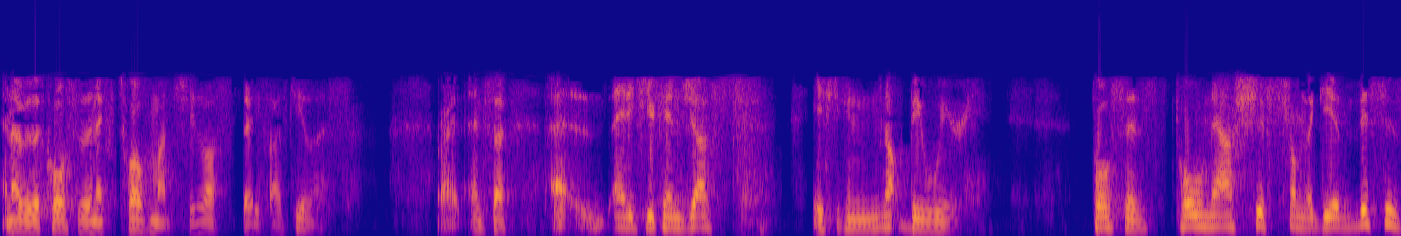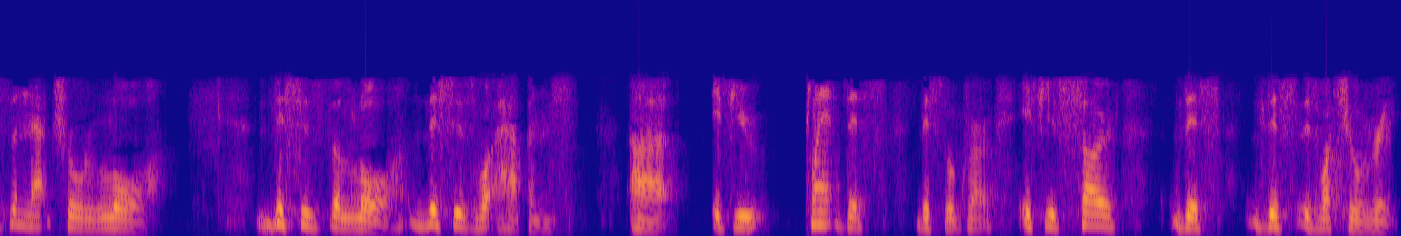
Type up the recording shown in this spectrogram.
And over the course of the next 12 months, she lost 35 kilos. Right? And so, uh, and if you can just, if you can not be weary, Paul says, Paul now shifts from the gear, this is the natural law. This is the law. This is what happens. Uh, if you plant this, this will grow. If you sow this, this is what you'll reap.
